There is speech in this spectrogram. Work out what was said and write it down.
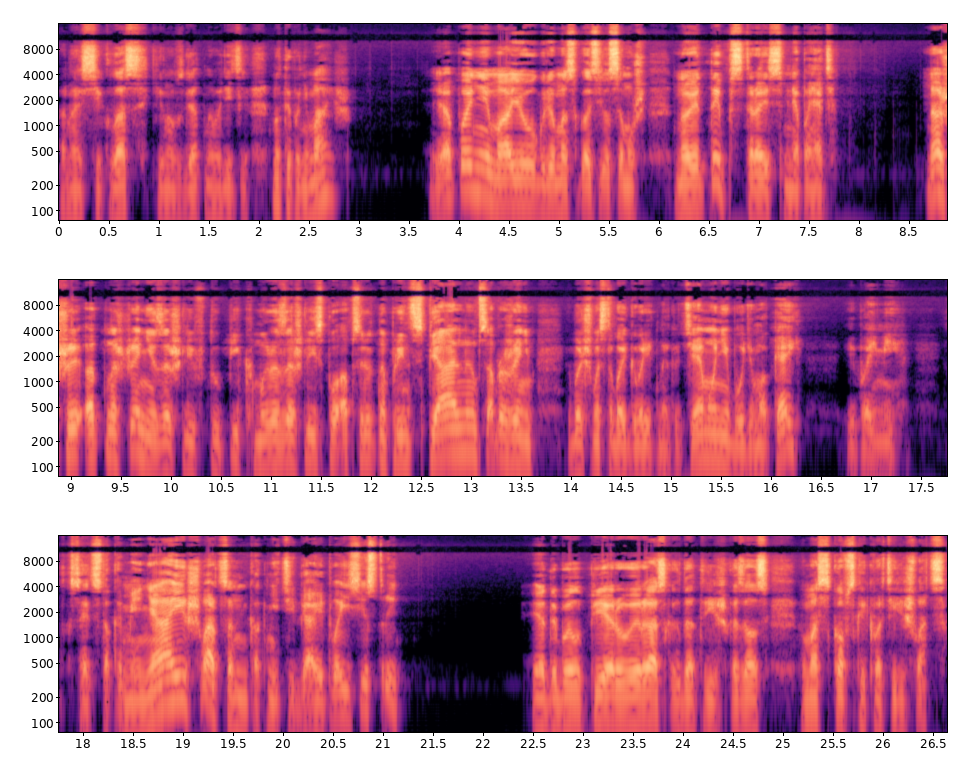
Она осеклась, кинув взгляд на водителя. — Ну, ты понимаешь? — Я понимаю, — угрюмо согласился муж, — но и ты постарайся меня понять. Наши отношения зашли в тупик, мы разошлись по абсолютно принципиальным соображениям, и больше мы с тобой говорить на эту тему не будем, окей? И пойми, касается только меня и Шварца, никак не тебя и твоей сестры. Это был первый раз, когда Триш оказалась в московской квартире Шварца.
